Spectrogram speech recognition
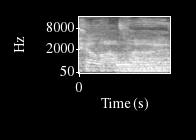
till our fire.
